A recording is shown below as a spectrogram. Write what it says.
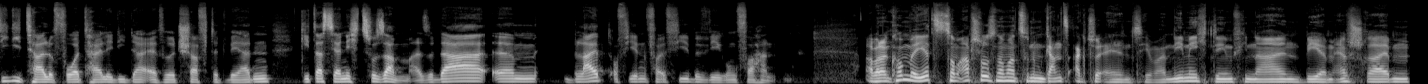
digitale Vorteile, die da erwirtschaftet werden. Geht das ja nicht zusammen. Also da ähm, bleibt auf jeden Fall viel Bewegung vorhanden. Aber dann kommen wir jetzt zum Abschluss nochmal zu einem ganz aktuellen Thema, nämlich dem finalen BMF-Schreiben.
